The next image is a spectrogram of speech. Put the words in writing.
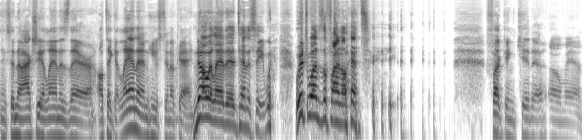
And he said, no, actually, Atlanta's there. I'll take Atlanta and Houston. Okay. No, Atlanta and Tennessee. Which, one's the final answer? Fucking kidda. Oh, man.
